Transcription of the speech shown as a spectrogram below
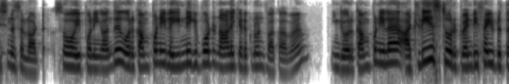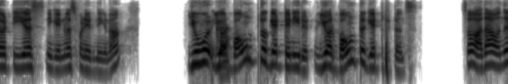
is a lot so இப்போ நீங்க வந்து ஒரு கம்பெனில இன்னைக்கு போட்டு நாளைக்கு எடுக்கணும்னு பார்க்காம நீங்க ஒரு கம்பெனில அட்லீஸ்ட் ஒரு twenty five to thirty years நீங்க இன்வெஸ்ட் பண்ணிருந்தீங்கன்னா you you are bound to get any you are bound to get returns so அதான் வந்து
